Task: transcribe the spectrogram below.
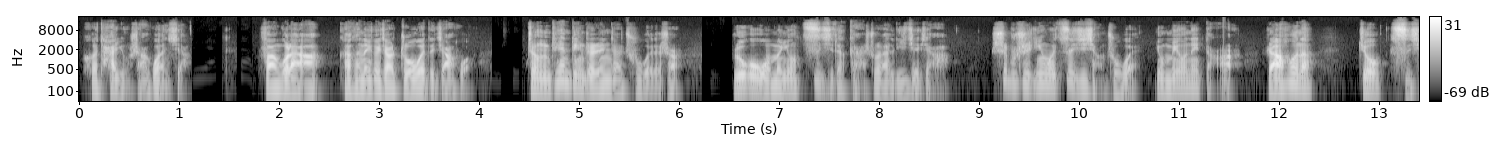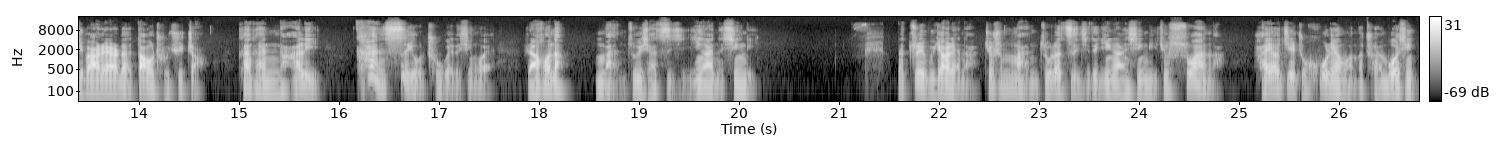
和他有啥关系啊？反过来啊，看看那个叫卓伟的家伙，整天盯着人家出轨的事儿。如果我们用自己的感受来理解一下啊，是不是因为自己想出轨又没有那胆儿，然后呢就死乞白赖的到处去找，看看哪里看似有出轨的行为，然后呢满足一下自己阴暗的心理。那最不要脸的就是满足了自己的阴暗心理就算了。还要借助互联网的传播性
